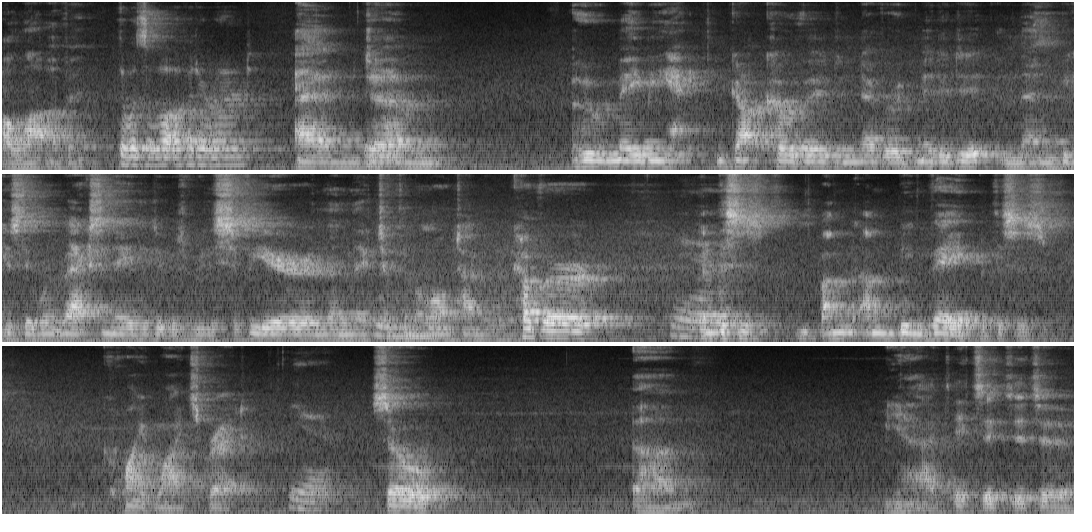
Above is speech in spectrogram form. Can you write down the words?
A lot of it. There was a lot of it around. and um, who maybe got COVID and never admitted it, and then because they weren't vaccinated, it was really severe, and then they took them a long time to recover. Yeah. And this is, I'm, I'm being vague, but this is quite widespread. Yeah. So, um, yeah, it's it's it's a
